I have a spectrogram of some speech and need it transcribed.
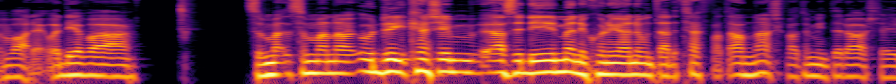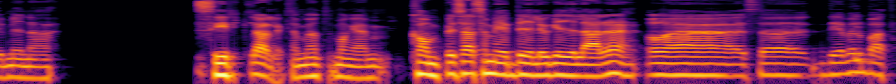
var det, och det var, så man, så man har, och det kanske, alltså det är människor jag nog inte hade träffat annars för att de inte rör sig i mina cirklar liksom. Jag har inte många kompisar som är biologilärare och eh, så det är väl bara att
